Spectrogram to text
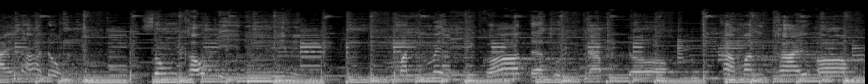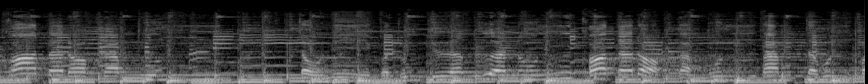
ายหน้าดงทรงเขาปีนี้มันไม่ดีขอแต่ทุนกับดอก ถ้ามันขายออกขอแต่ดอกกับทุน จ้านี่ก็จุนเจือเกื้อหนุน ขอแต่ดอกกับทุนทำจะบุญไป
